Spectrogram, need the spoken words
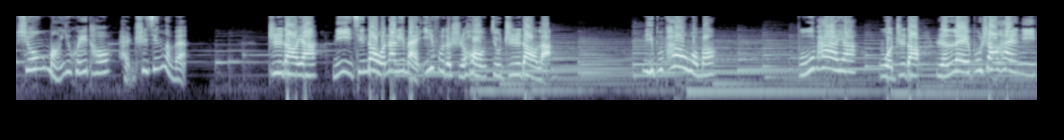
熊猛一回头，很吃惊地问：“知道呀，你以前到我那里买衣服的时候就知道了。你不怕我吗？不怕呀，我知道人类不伤害你，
